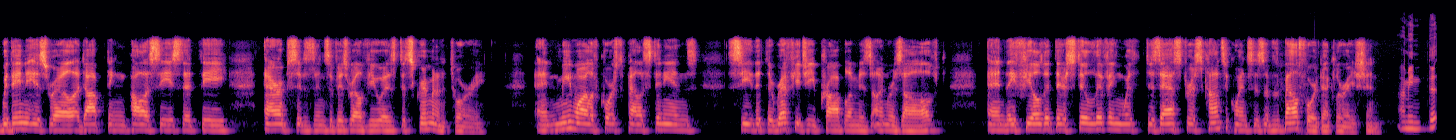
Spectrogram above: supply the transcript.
within Israel, adopting policies that the Arab citizens of Israel view as discriminatory. And meanwhile, of course, the Palestinians see that the refugee problem is unresolved and they feel that they're still living with disastrous consequences of the Balfour Declaration. I mean, th-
